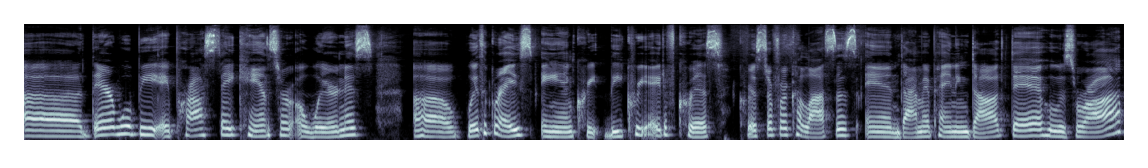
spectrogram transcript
Uh, there will be a prostate cancer awareness uh, with Grace and cre- the Kreative Kris, Christopher Colossus, and Diamond Painting Dog Dad, who is Rob.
